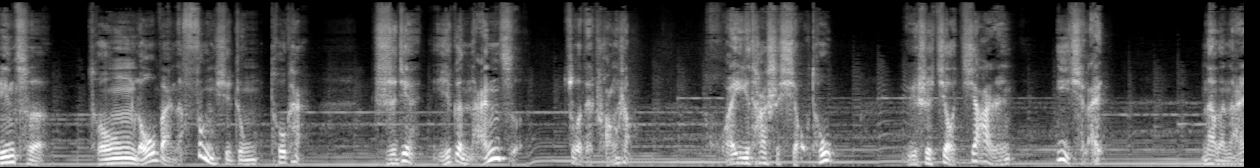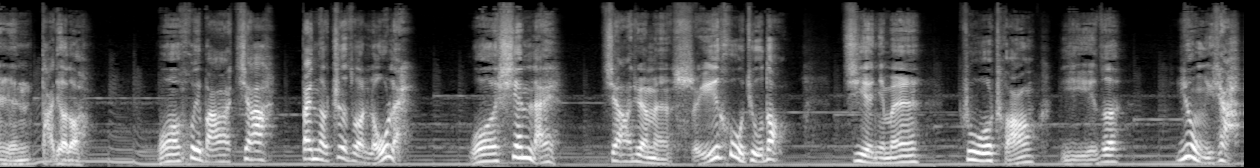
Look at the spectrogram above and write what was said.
因此从楼板的缝隙中偷看，只见一个男子坐在床上，怀疑他是小偷，于是叫家人一起来。那个男人大叫道：“我会把家搬到这座楼来，我先来，家眷们随后就到，借你们。”桌床椅子用一下，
